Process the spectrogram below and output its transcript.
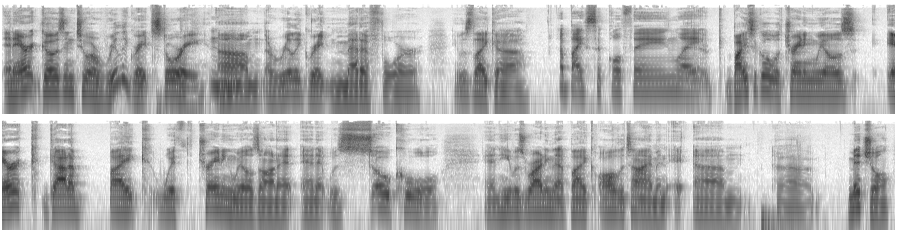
And Eric goes into a really great story, Mm-hmm. um, a really great metaphor. It was like a A bicycle thing, like, bicycle with training wheels. Eric got a bike with training wheels on it, and it was so cool. And he was riding that bike all the time. And um, uh, Mitchell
